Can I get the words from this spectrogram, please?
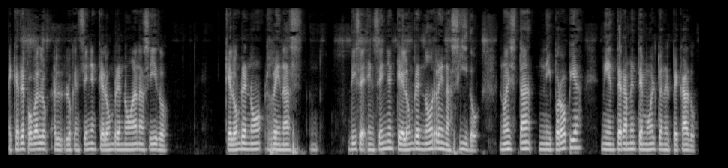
Hay que reprobar lo, que enseñan que el hombre no ha nacido, que el hombre no renace. Dice, enseñan que el hombre no renacido no está ni propia ni enteramente muerto en el pecado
